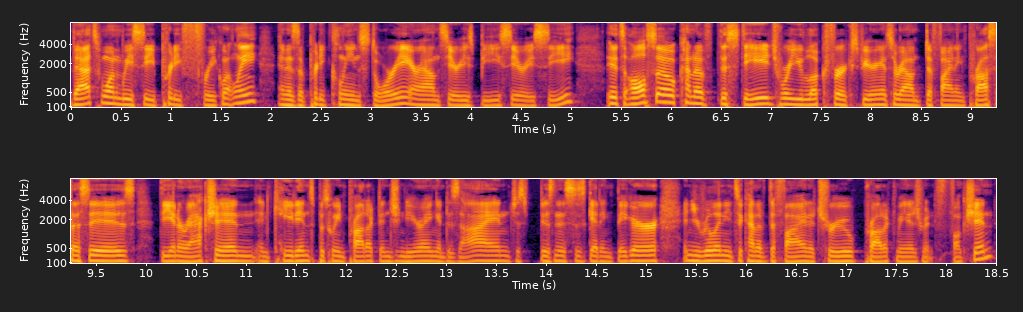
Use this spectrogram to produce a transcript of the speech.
That's one we see pretty frequently and is a pretty clean story around Series B, Series C. It's also kind of the stage where you look for experience around defining processes, the interaction and cadence between product engineering and design. Just business is getting bigger, and you really need to kind of define a true product management function.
